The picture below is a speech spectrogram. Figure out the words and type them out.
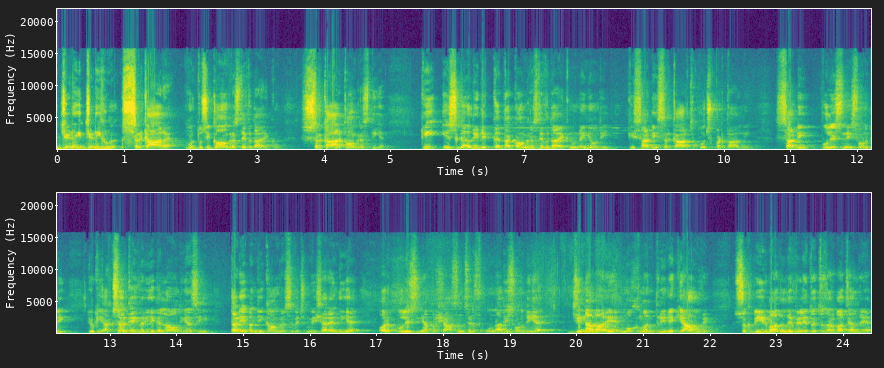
ਜਿਹੜੀ ਜਿਹੜੀ ਹੁਣ ਸਰਕਾਰ ਹੈ ਹੁਣ ਤੁਸੀਂ ਕਾਂਗਰਸ ਦੇ ਵਿਧਾਇਕ ਹੋ ਸਰਕਾਰ ਕਾਂਗਰਸ ਦੀ ਹੈ। ਕਿ ਇਸ ਗੱਲ ਦੀ ਦਿੱਕਤ ਤਾਂ ਕਾਂਗਰਸ ਦੇ ਵਿਧਾਇਕ ਨੂੰ ਨਹੀਂ ਆਉਂਦੀ ਕਿ ਸਾਡੀ ਸਰਕਾਰ 'ਚ ਪੁੱਛ ਪੜਤਾਲ ਨਹੀਂ ਸਾਡੀ ਪੁਲਿਸ ਨਹੀਂ ਸੁਣਦੀ ਕਿਉਂਕਿ ਅਕਸਰ ਕਈ ਵਾਰੀ ਇਹ ਗੱਲਾਂ ਆਉਂਦੀਆਂ ਸੀ, ਧੜੇਬੰਦੀ ਕਾਂਗਰਸ ਵਿੱਚ ਹਮੇਸ਼ਾ ਰਹਿੰਦੀ ਹੈ ਔਰ ਪੁਲਿਸ ਜਾਂ ਪ੍ਰਸ਼ਾਸਨ ਸਿਰਫ ਉਹਨਾਂ ਦੀ ਸੁਣਦੀ ਹੈ ਜਿਨ੍ਹਾਂ ਬਾਰੇ ਮੁੱਖ ਮੰਤਰੀ ਨੇ ਕਿਹਾ ਹੋਵੇ। ਸੁਖਬੀਰ ਬਾਦਲ ਦੇ ਵੇਲੇ ਤੋਂ ਤਜਰਬਾ ਚੱਲ ਰਿਹਾ।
